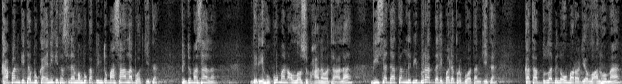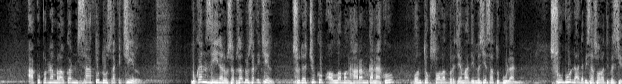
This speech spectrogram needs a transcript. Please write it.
Kapan kita buka ini kita sedang membuka pintu masalah buat kita. Pintu masalah. Jadi hukuman Allah subhanahu wa ta'ala bisa datang lebih berat daripada perbuatan kita. Kata Abdullah bin Umar radhiyallahu anhu, aku pernah melakukan satu dosa kecil Bukan zina dosa besar, dosa kecil. Sudah cukup Allah mengharamkan aku untuk sholat berjamaah di masjid satu bulan. Subuh tidak ada bisa sholat di masjid.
